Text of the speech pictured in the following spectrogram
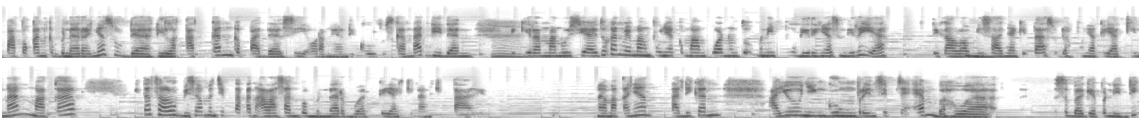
patokan kebenarannya sudah dilekatkan kepada si orang yang dikultuskan tadi dan Hmm. pikiran manusia itu kan memang punya kemampuan untuk menipu dirinya sendiri ya. Jadi kalau Hmm. misalnya kita sudah punya keyakinan, maka kita selalu bisa menciptakan alasan pembenar buat keyakinan kita. gitu. Nah makanya tadi kan Ayu nyinggung prinsip CM bahwa sebagai pendidik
